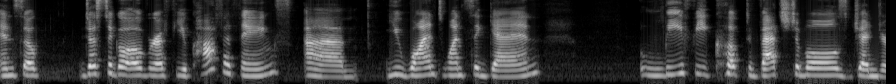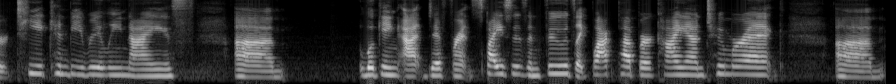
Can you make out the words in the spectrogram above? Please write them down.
And so, just to go over a few Kapha things, um, you want once again leafy cooked vegetables. Ginger tea can be really nice. Um, looking at different spices and foods like black pepper, cayenne, turmeric. Um,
